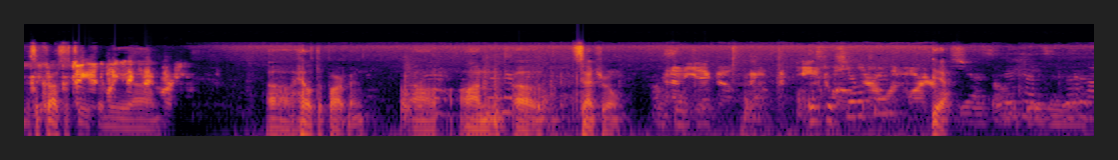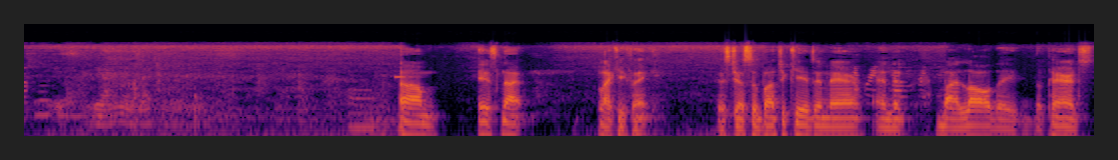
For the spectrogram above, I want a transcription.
it's across the street from the um, uh, health department uh, on uh, Central. It's for children? Yes. They have little kids? Yeah, I know exactly where it is. Um, it's not like you think. It's just a bunch of kids in there, and the, by law, they, the parents,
